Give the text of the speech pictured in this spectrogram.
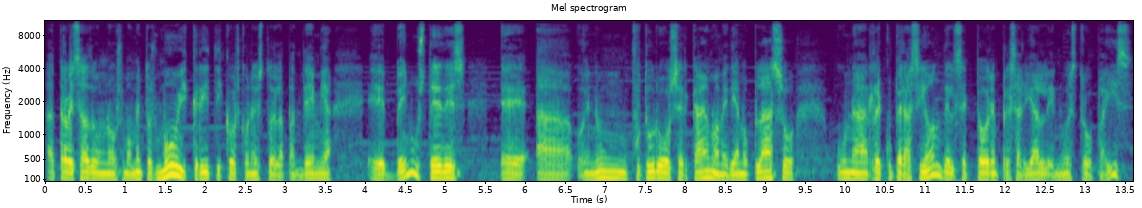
ha atravesado unos momentos muy críticos con esto de la pandemia. Eh, ¿Ven ustedes eh, en un futuro cercano, a mediano plazo, una recuperación del sector empresarial en nuestro país?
